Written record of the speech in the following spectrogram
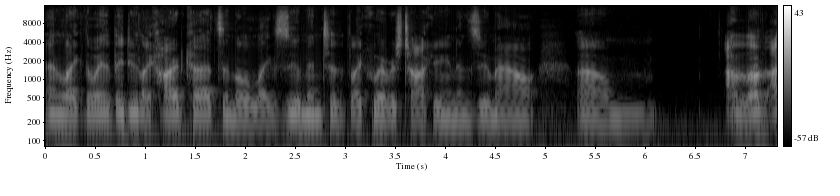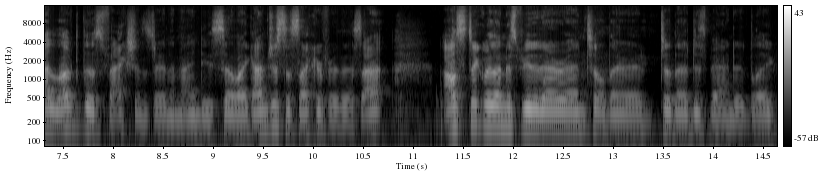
And like the way that they do like hard cuts and they'll like zoom into like whoever's talking and zoom out. Um, I love I loved those factions during the '90s. So like I'm just a sucker for this. I I'll stick with Undisputed Era until they're until they're disbanded. Like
